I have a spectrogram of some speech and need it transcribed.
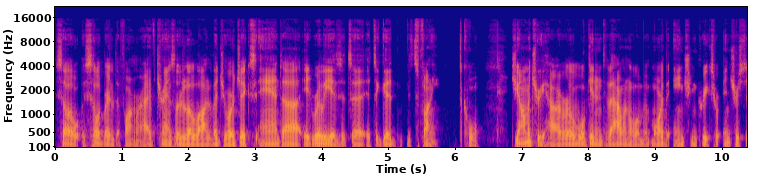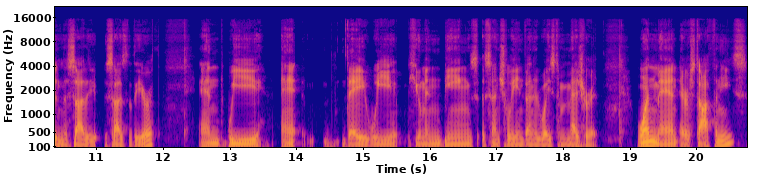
so celebrated the farmer. I've translated a lot of the Georgics, and uh, it really is. It's a it's a good. It's funny. It's cool. Geometry, however, we'll get into that one a little bit more. The ancient Greeks were interested in the size of the, size of the Earth, and we and they we human beings essentially invented ways to measure it. One man, Aristophanes,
